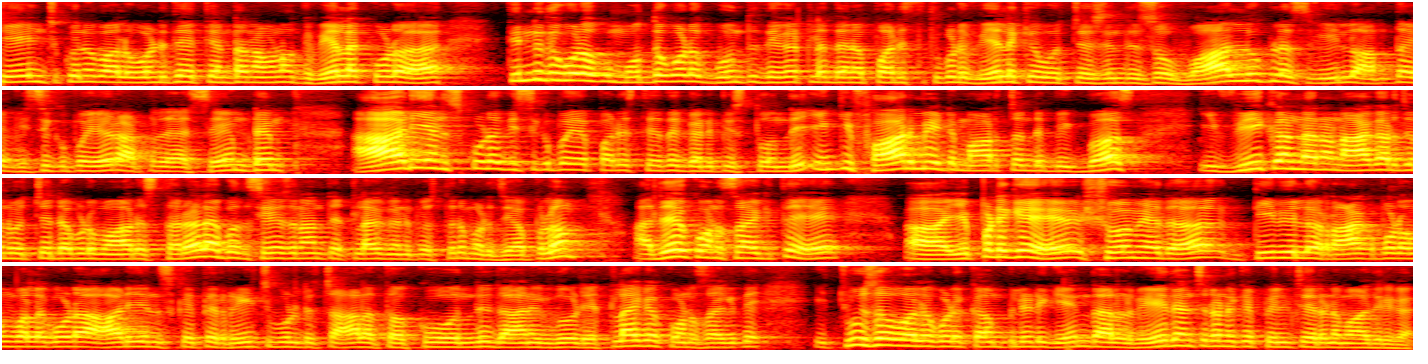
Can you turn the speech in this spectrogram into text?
చేయించుకుని వాళ్ళు వండితే తింటున్నామని ఒక వీళ్ళకి కూడా తిన్నది కూడా ఒక ముద్ద కూడా గొంతు దిగట్లేదు అనే పరిస్థితి కూడా వీళ్ళకే వచ్చేసింది. సో వాళ్ళు ప్లస్ వీళ్ళు అంతా విసిగిపోయారు. At the same time audience కూడా విసిగిపోయే పరిస్థితి అయితే కనిపిస్తుంది. ఇంక ఫార్మేట్ మార్చండి బిగ్ బాస్. ఈ వీకెండ్ అన్న నాగార్జున వచ్చేటప్పుడు మారుస్తారా? లేకపోతే సీజన్ అంతా ఎట్లా కనిపిస్తారో మరి చెప్పలేం. అదే కొనసాగితే ఇప్పటికే షో మీద టీవీలో రాకపోవడం వల్ల కూడా ఆడియన్స్కి అయితే రీచబిలిటీ చాలా తక్కువ ఉంది. దానికి తోడు ఎట్లాగే కొనసాగితే ఈ చూసే వాళ్ళు కూడా కంప్లీట్గా ఏం దాన్ని వేధించడానికి పిలిచారని మాదిరిగా.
